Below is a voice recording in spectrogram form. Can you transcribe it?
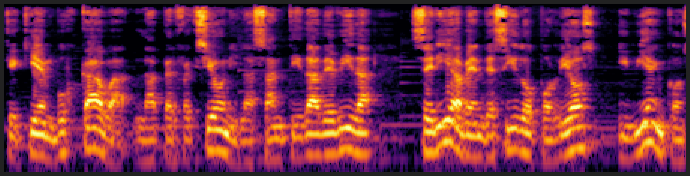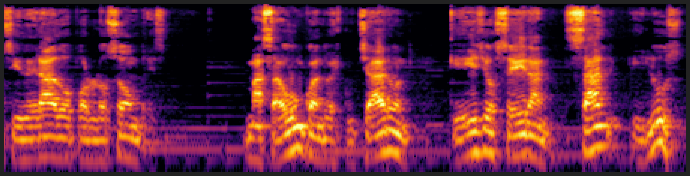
que quien buscaba la perfección y la santidad de vida sería bendecido por Dios y bien considerado por los hombres. Más aún cuando escucharon que ellos eran sal y luz,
